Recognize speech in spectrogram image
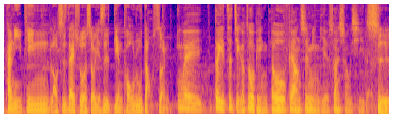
看你听老师在说的时候，也是点头如捣蒜。因为对这几个作品都非常知名，也算熟悉的。是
